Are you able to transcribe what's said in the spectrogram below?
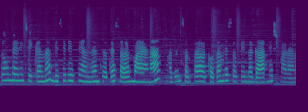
ಸೋಂಬೇರಿ ಚಿಕನ್ನ ಬಿಸಿ ಬಿಸಿ ಅನ್ನದ ಜೊತೆ ಸರ್ವ್ ಮಾಡೋಣ. ಅದನ್ನ ಸ್ವಲ್ಪ ಕೊತ್ತಂಬರಿ ಸೊಪ್ಪಿಂದ ಗಾರ್ನಿಶ್ ಮಾಡೋಣ.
